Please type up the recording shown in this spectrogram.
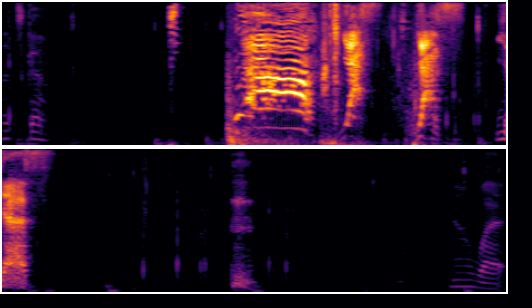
Let's go. Ah! Yes! Yes! Yes! now what?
